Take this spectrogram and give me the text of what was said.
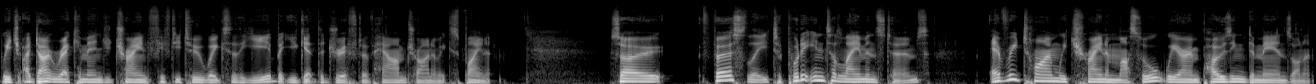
which I don't recommend you train 52 weeks of the year, but you get the drift of how I'm trying to explain it. So, firstly, to put it into layman's terms, every time we train a muscle, we are imposing demands on it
